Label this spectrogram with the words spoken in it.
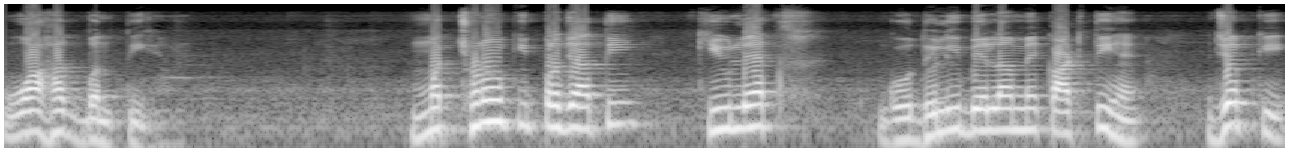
वाहक बनती है। मच्छरों की प्रजाति क्यूलेक्स गोधुली बेला में काटती हैं, जबकि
